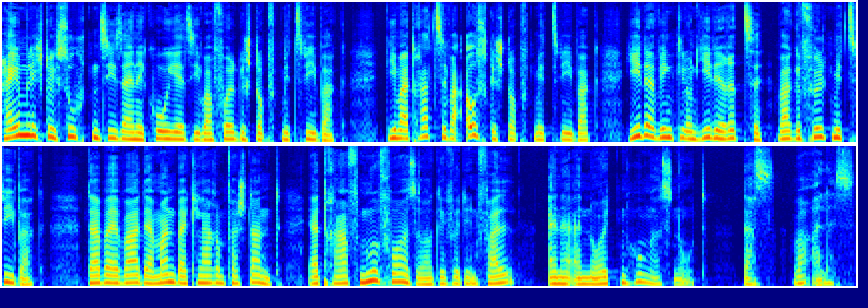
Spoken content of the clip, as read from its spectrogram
Heimlich durchsuchten sie seine Koje, sie war vollgestopft mit Zwieback. Die Matratze war ausgestopft mit Zwieback, jeder Winkel und jede Ritze war gefüllt mit Zwieback. Dabei war der Mann bei klarem Verstand. Er traf nur Vorsorge für den Fall einer erneuten Hungersnot. Das war alles.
